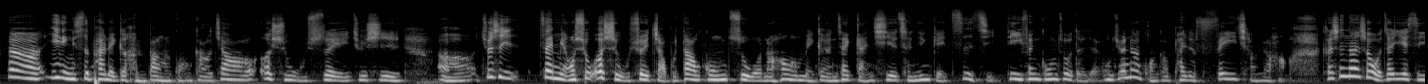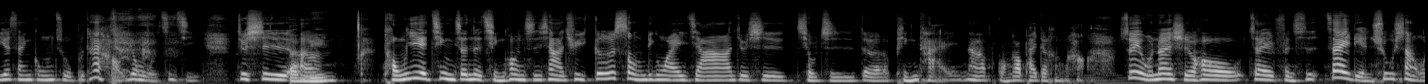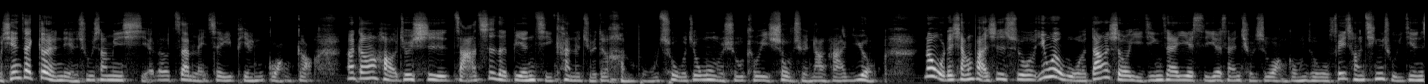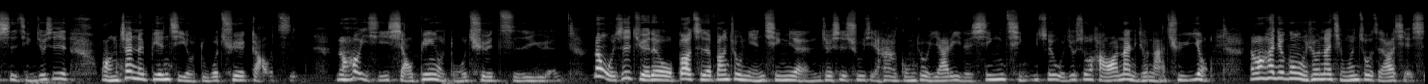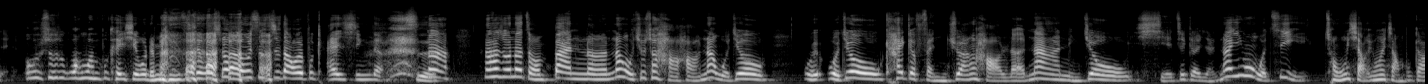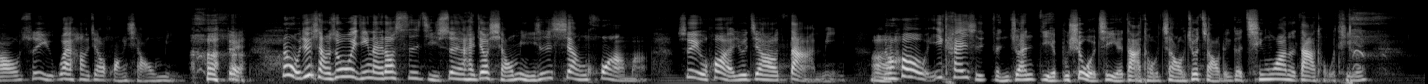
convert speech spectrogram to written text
那一零四拍了一个很棒的广告，叫二十五岁，就是呃，就是。在描述二十五岁找不到工作，然后每个人在感谢曾经给自己第一份工作的人。我觉得那个广告拍的非常的好。可是那时候我在 yes 一二三工作，不太好用我自己，就是 嗯。同业竞争的情况之下去歌颂另外一家就是求职的平台，那广告拍的很好，所以我那时候在粉丝在脸书上，我先在个人脸书上面写了赞美这一篇广告，那刚好就是杂志的编辑看了觉得很不错，我就问我说可以授权让他用。那我的想法是说，因为我当时候已经在 yes 一二三求职网工作，我非常清楚一件事情，就是网站的编辑有多缺稿子，然后以及小编有多缺。资源，那我是觉得我抱持着帮助年轻人，就是疏解他的工作压力的心情，所以我就说好啊，那你就拿去用。然后他就跟我说，那请问作者要写谁？我说万万不可以写我的名字，我说公司知道会不开心的。那那他说那怎么办呢？那我就说好好，那我就。我我就开个粉砖好了，那你就写这个人。那因为我自己从小因为长不高，所以外号叫黄小米。对，那我就想说，我已经来到四十几岁，还叫小米，是像话嘛？所以我后来就叫大米。然后一开始粉砖也不是我自己的大头照，我就找了一个青蛙的大头贴。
